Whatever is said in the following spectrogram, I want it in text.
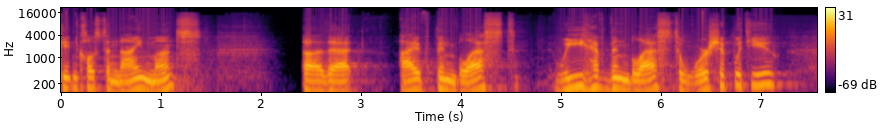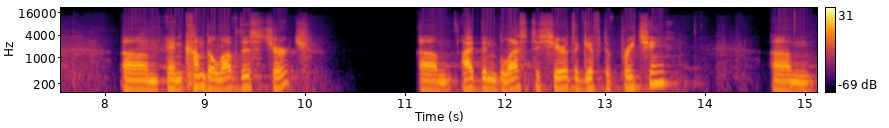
getting close to nine months uh, that I've been blessed. We have been blessed to worship with you um, and come to love this church. Um, I've been blessed to share the gift of preaching um,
